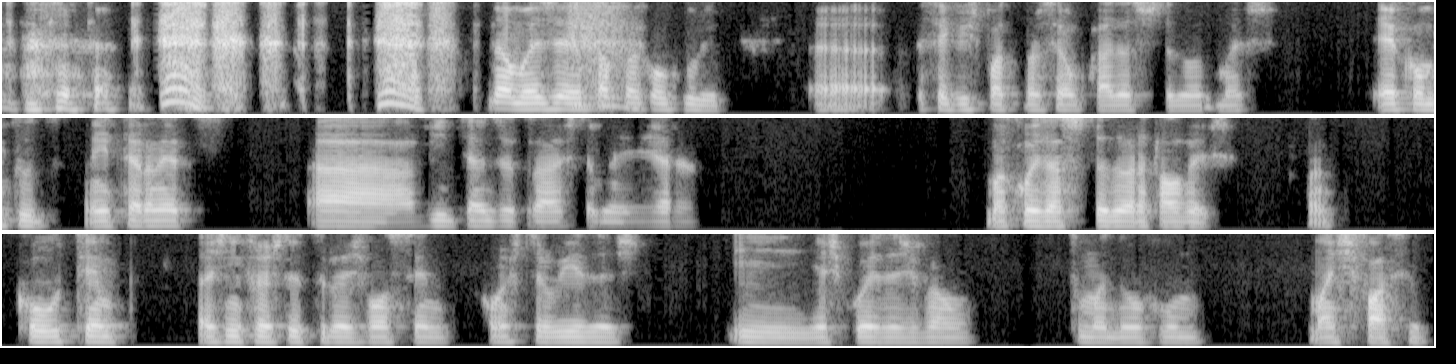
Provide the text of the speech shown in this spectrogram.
Não, mas é só para concluir. Uh, sei que isto pode parecer um bocado assustador, mas é como tudo. A internet há 20 anos atrás também era uma coisa assustadora, talvez. Com o tempo, as infraestruturas vão sendo construídas e as coisas vão tomando um rumo mais fácil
